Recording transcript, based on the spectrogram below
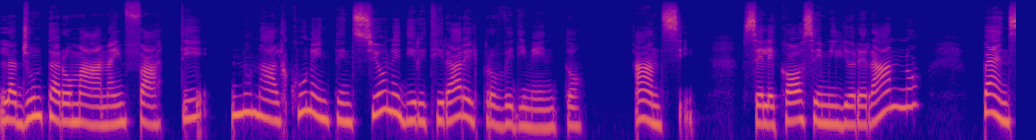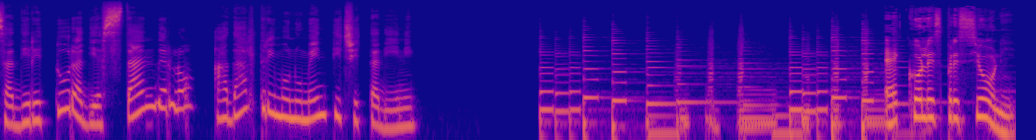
La giunta romana, infatti, non ha alcuna intenzione di ritirare il provvedimento. Anzi, se le cose miglioreranno, pensa addirittura di estenderlo ad altri monumenti cittadini. Ecco le espressioni,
